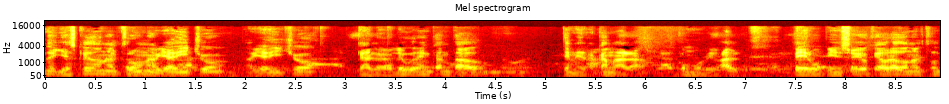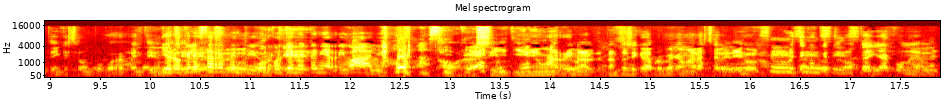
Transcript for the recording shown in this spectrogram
sí. y es que Donald Trump había dicho, había dicho que le hubiera encantado tener a Kamala como rival pero pienso yo que ahora Donald Trump tiene que estar un poco arrepentido. Yo creo que él está arrepentido porque, no tenía rival y ahora sí Ahora sí tiene una rival, tanto así que la propia Kamala hasta le dijo, no, sí, me tengo que tú no estás ya con el,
